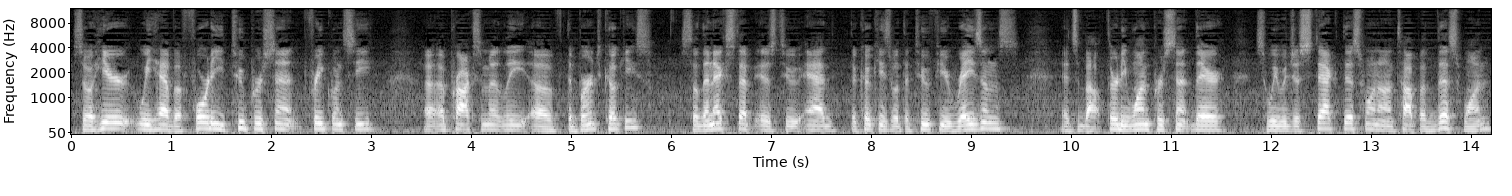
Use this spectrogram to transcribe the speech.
So here we have a 42% frequency uh, approximately of the burnt cookies. So the next step is to add the cookies with the too few raisins. It's about 31% there. So we would just stack this one on top of this one.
